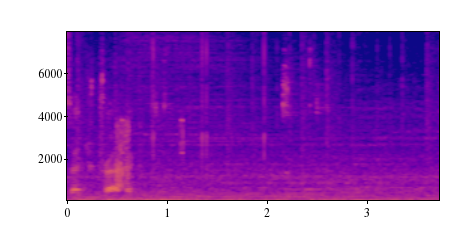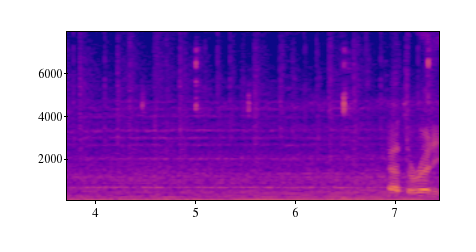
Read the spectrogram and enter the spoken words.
Send your traffic. At the ready,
